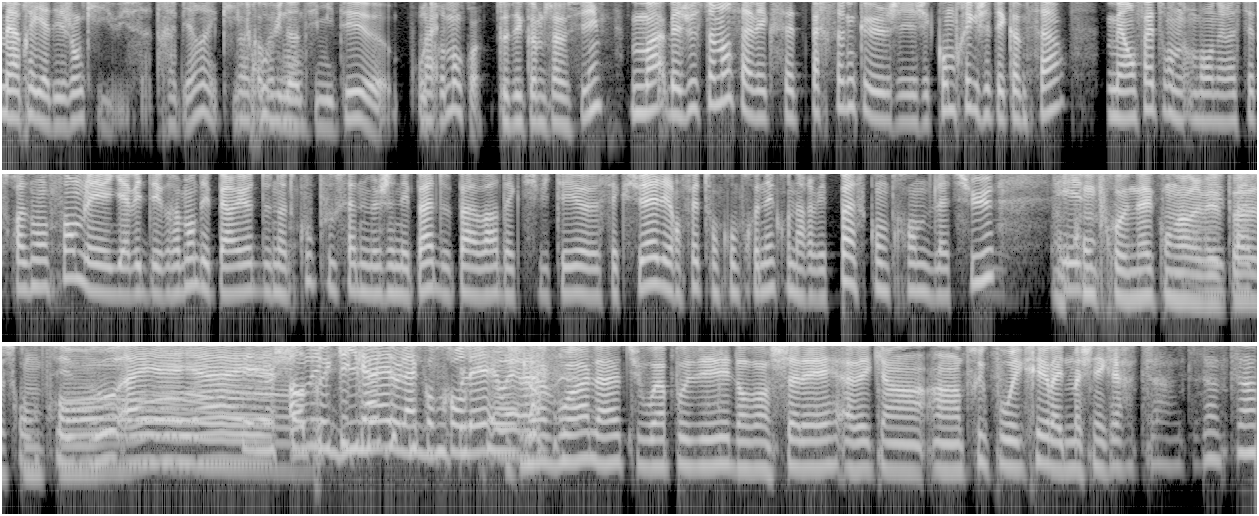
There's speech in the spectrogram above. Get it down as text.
mais après, il y a des gens qui vivent ça très bien et qui Ouais, trouvent une intimité euh, Ouais. autrement, quoi. Toi, t'es comme ça aussi? Moi, ben justement, c'est avec cette personne que j'ai compris que j'étais comme ça. Mais en fait, on, bon, on est restés trois ans ensemble et il y avait des, vraiment des périodes de notre couple où ça ne me gênait pas de ne pas avoir d'activité euh, sexuelle. Et en fait, on comprenait qu'on n'arrivait pas à se comprendre là-dessus. On Et- comprenait qu'on n'arrivait pas pas à se comprendre. beau, aïe, aïe, aïe. C'est le champ Entre guillemets, de la plaît, compréhension. ouais, Je la vois là, tu vois, posée dans un chalet avec un, un truc pour écrire, là, une machine à écrire. T'as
